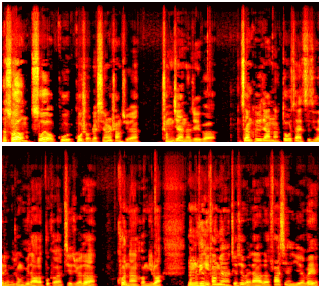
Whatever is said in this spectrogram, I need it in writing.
那所有呢，所有固固守着形而上学成见的这个。自然科学家呢，都在自己的领域中遇到了不可解决的困难和迷乱。那么另一方面呢，这些伟大的发现也为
